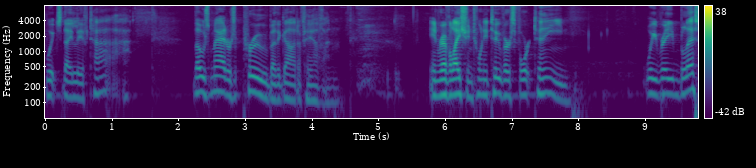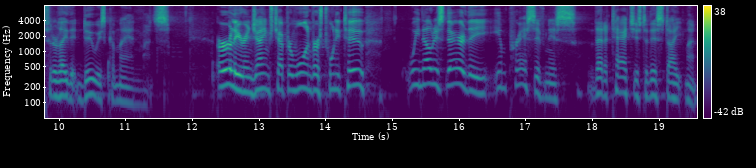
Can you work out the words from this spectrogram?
which they lift high. Those matters approved by the God of heaven. In Revelation 22, verse 14, we read, Blessed are they that do his commandments. Earlier in James chapter 1, verse 22, we notice there the impressiveness that attaches to this statement.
